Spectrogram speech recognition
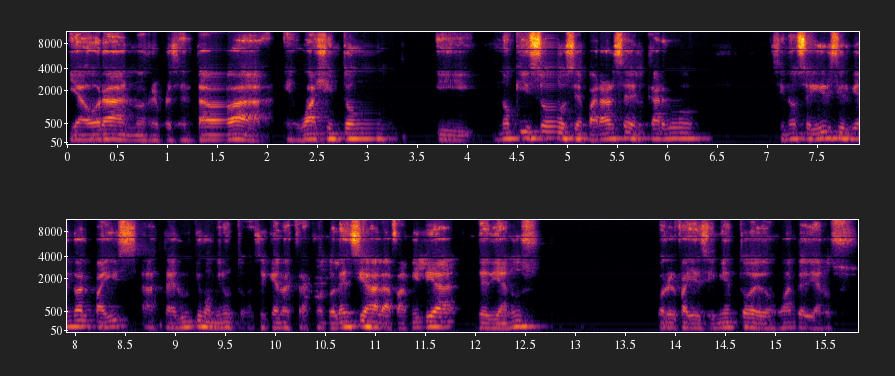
y ahora nos representaba en Washington y no quiso separarse del cargo, sino seguir sirviendo al país hasta el último minuto. Así que nuestras condolencias a la familia de Dianús por el fallecimiento de don Juan de Dianús.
